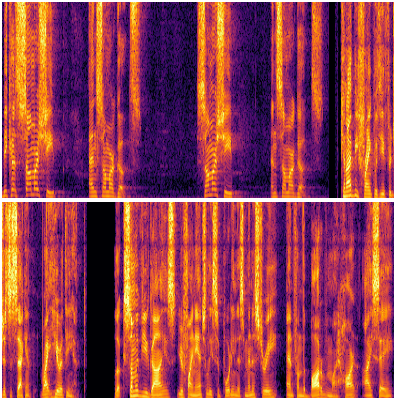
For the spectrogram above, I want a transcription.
Because some are sheep and some are goats. Some are sheep and some are goats. Can I be frank with you for just a second, right here at the end? Look, some of you guys, you're financially supporting this ministry, and from the bottom of my heart, I say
